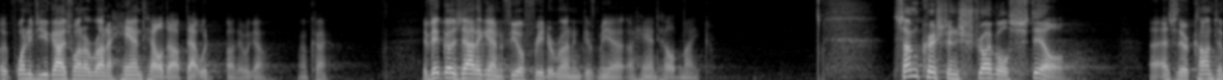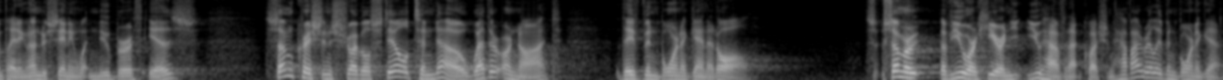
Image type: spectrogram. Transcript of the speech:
if one of you guys want to run a handheld up, that would, oh, there we go. Okay. If it goes out again, feel free to run and give me a, a handheld mic. Some Christians struggle still uh, as they're contemplating and understanding what new birth is. Some Christians struggle still to know whether or not they've been born again at all. Some of you are here and you have that question Have I really been born again?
